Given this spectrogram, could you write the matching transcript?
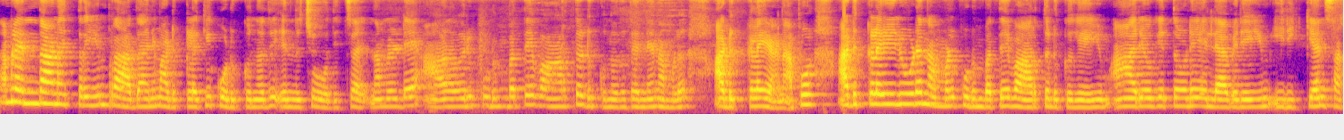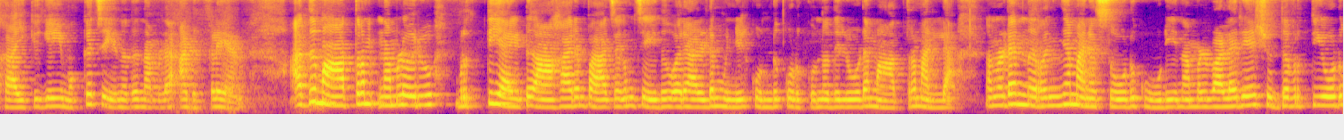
നമ്മൾ എന്താണ് ഇത്രയും പ്രാധാന്യം അടുക്കളയ്ക്ക് കൊടുക്കുന്നത് എന്ന് ചോദിച്ചാൽ നമ്മളുടെ ആ ഒരു കുടുംബത്തെ വാർത്തെടുക്കുന്നത് തന്നെ നമ്മൾ അടുക്കളയാണ്. അപ്പോൾ അടുക്കളയിലൂടെ നമ്മൾ കുടുംബത്തെ വാർത്തെടുക്കുകയും ആരോഗ്യത്തോടെ എല്ലാവരെയും ഇരിക്കാൻ സഹായിക്കുകയും ഒക്കെ ചെയ്യുന്നത് നമ്മൾ അടുക്കളയാണ്. അത് മാത്രം നമ്മളൊരു വൃത്തിയായിട്ട് ആഹാരം പാചകം ചെയ്ത് ഒരാളുടെ മുന്നിൽ കൊണ്ടു കൊടുക്കുന്നതിലൂടെ മാത്രമല്ല നമ്മളുടെ നിറഞ്ഞ മനസ്സോടു കൂടി നമ്മൾ വളരെ ശുദ്ധവൃത്തിയോടു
